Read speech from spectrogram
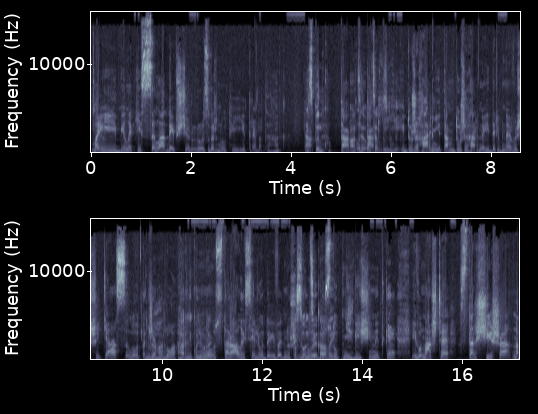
Марії Білик із села Дивщі. розвернути її треба. Так. Так. Спинку. Так, а, це, отак оце її. І дуже гарні, там дуже гарне і дрібне вишиття, село таке Дуже гарно, було. гарні кольори. Ну, старалися люди, і видно, що їм Фасон були цікавий. доступні більші нитки. І вона ще старшіша на-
